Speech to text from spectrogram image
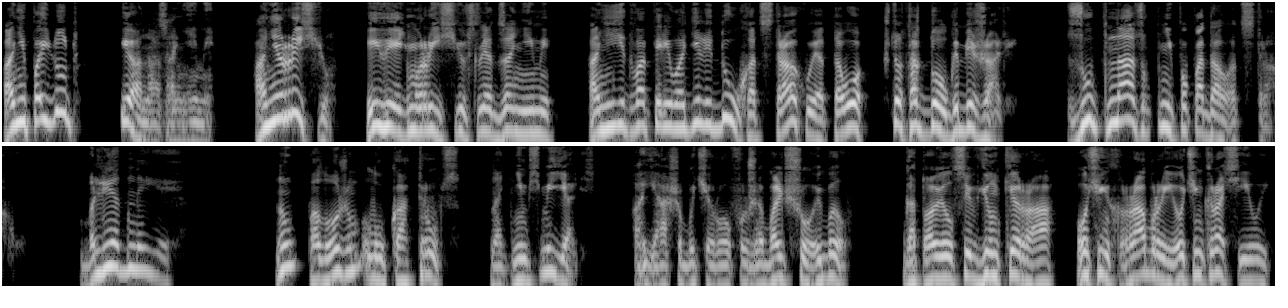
Они пойдут, и она за ними. Они рысью, и ведьма рысью вслед за ними. Они едва переводили дух от страху и от того, что так долго бежали. Зуб на зуб не попадал от страху. Бледные. Ну, положим, Лука трус. Над ним смеялись. А Яша Бочаров уже большой был. Готовился в юнкера, очень храбрый и очень красивый.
